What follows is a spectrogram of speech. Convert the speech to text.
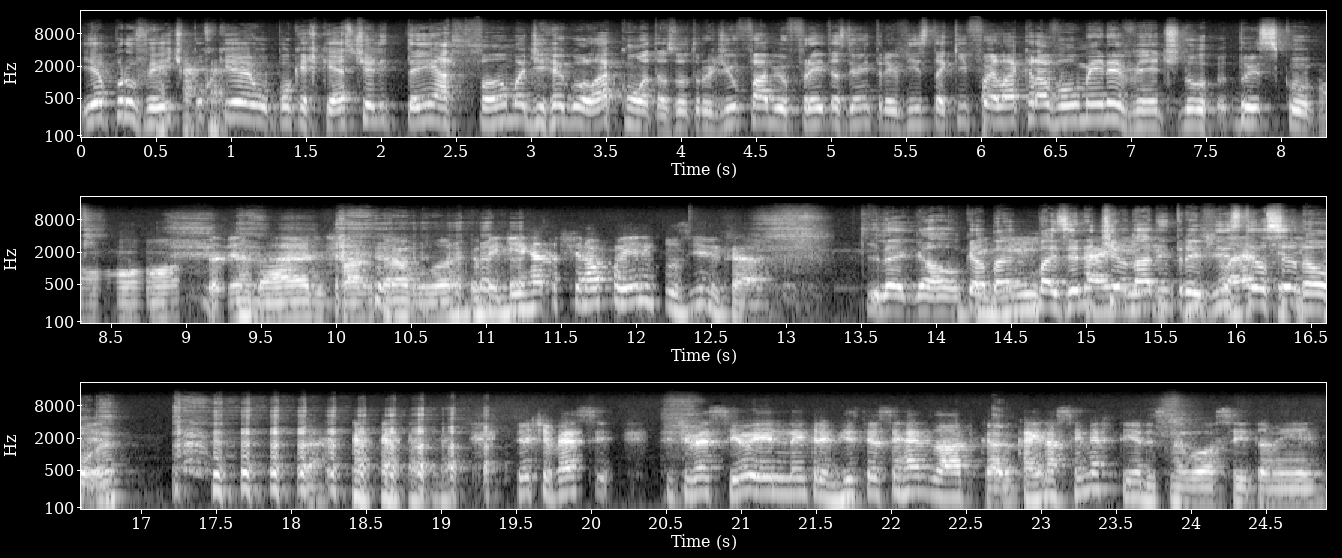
E aproveite porque o PokerCast ele tem a fama de regular contas. Outro dia o Fábio Freitas deu uma entrevista aqui foi lá cravou o main event do, do Scoop. Nossa, é verdade, o Fábio cravou. Eu peguei reta final com ele, inclusive, cara. Que legal. Peguei, mas ele tinha dado entrevista e você não, né? se eu tivesse, se tivesse eu e ele na entrevista, ia ser heads up, cara. Eu caí na CMFT desse negócio aí também.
